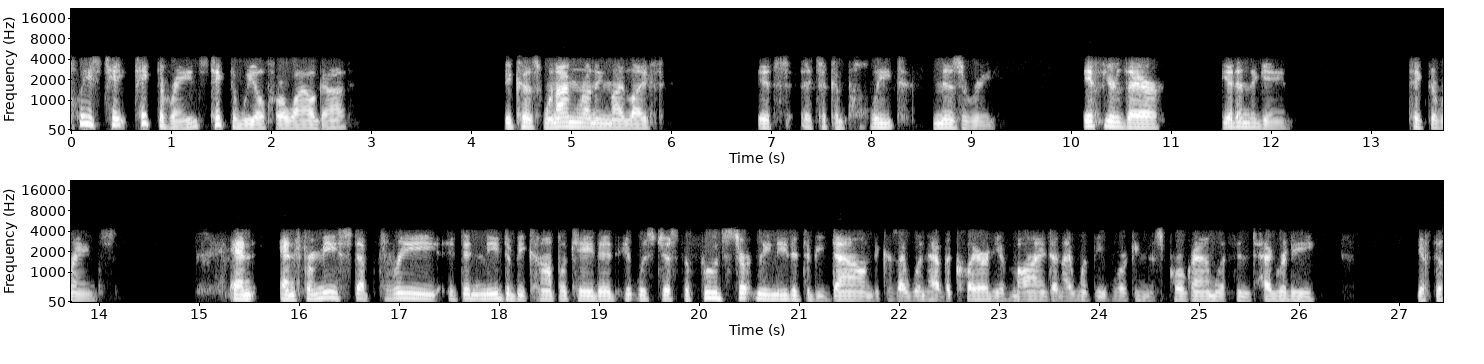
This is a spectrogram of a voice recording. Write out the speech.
please take take the reins, take the wheel for a while, God. Because when I'm running my life, it's it's a complete misery. If you're there, get in the game. Take the reins. And and for me, step three, it didn't need to be complicated. It was just the food certainly needed to be down because I wouldn't have the clarity of mind and I wouldn't be working this program with integrity if the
